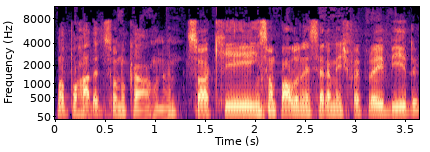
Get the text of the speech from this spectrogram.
uma porrada de som no carro, né? Só que em São Paulo, necessariamente, foi proibido.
